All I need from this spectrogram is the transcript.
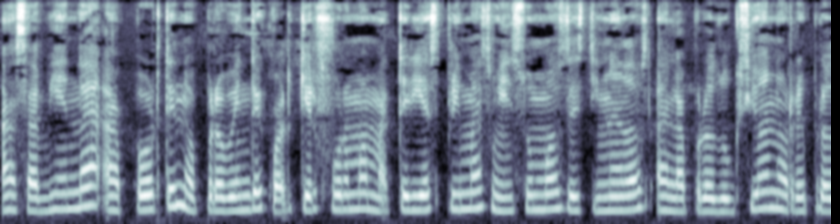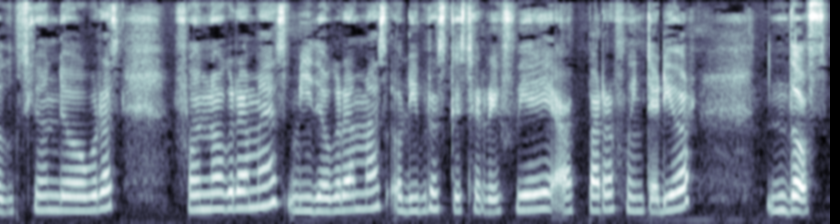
a sabienda aporten o proveen de cualquier forma materias primas o insumos destinados a la producción o reproducción de obras, fonogramas, videogramas o libros que se refiere a párrafo interior. 2.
